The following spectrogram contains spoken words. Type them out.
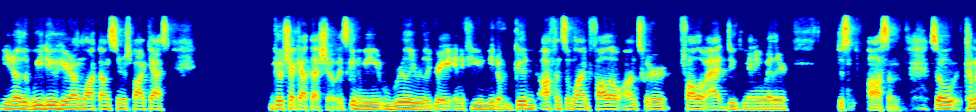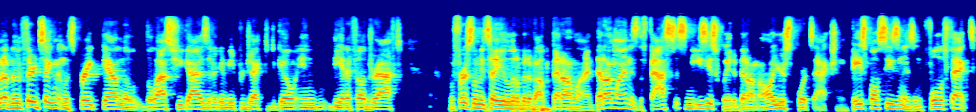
you know that we do here on Locked On Sooners podcast. Go check out that show. It's going to be really, really great. And if you need a good offensive line follow on Twitter, follow at Duke Manyweather just awesome. So coming up in the third segment, let's break down the, the last few guys that are going to be projected to go in the NFL draft. But first, let me tell you a little bit about Bet Online. Bet Online is the fastest and easiest way to bet on all your sports action. Baseball season is in full effect.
